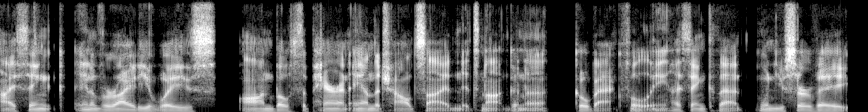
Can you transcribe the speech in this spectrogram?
I think in a variety of ways, on both the parent and the child side, it's not going to go back fully. I think that when you survey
